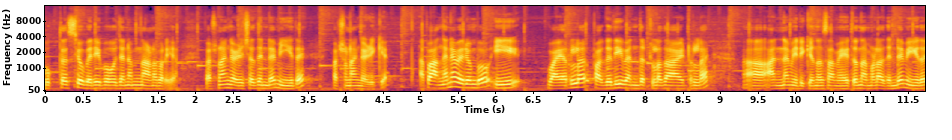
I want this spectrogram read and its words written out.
ഭുക്തസ്യ ഉപരിഭോജനം എന്നാണ് പറയുക. ഭക്ഷണം കഴിച്ചതിന്റെ മീതെ ഭക്ഷണം കഴിക്കുക. അപ്പോൾ അങ്ങനെ വരുമ്പോൾ ഈ വയറിൽ പകുതി വെന്തിട്ടുള്ളതായിട്ടുള്ള അന്നം ഇരിക്കുന്ന സമയത്ത് നമ്മൾ അതിന്റെ മീതെ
